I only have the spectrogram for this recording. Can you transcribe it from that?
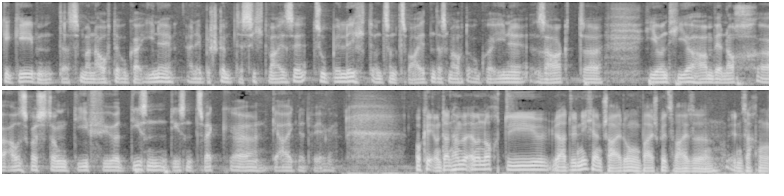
gegeben, dass man auch der Ukraine eine bestimmte Sichtweise zubilligt und zum Zweiten, dass man auch der Ukraine sagt, äh, hier und hier haben wir noch Ausrüstung, die für diesen, diesen Zweck geeignet wäre. Okay, und dann haben wir immer noch die, ja, die Nichtentscheidung beispielsweise in Sachen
